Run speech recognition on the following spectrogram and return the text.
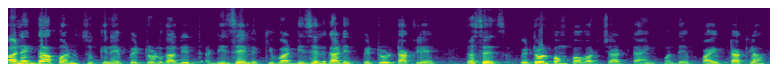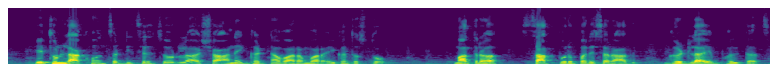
अनेकदा आपण चुकीने पेट्रोल गाडीत डिझेल किंवा डिझेल गाडीत पेट्रोल टाकले तसेच पेट्रोल पंपावरच्या टँकमध्ये पाईप टाकला तेथून लाखोंचं डिझेल चोरलं अशा अनेक घटना वारंवार ऐकत असतो. मात्र सातपूर परिसरात घडलंय भलतंच.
